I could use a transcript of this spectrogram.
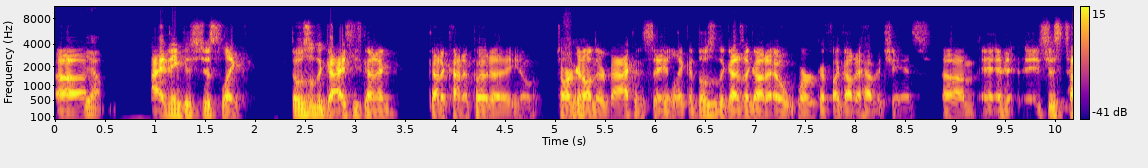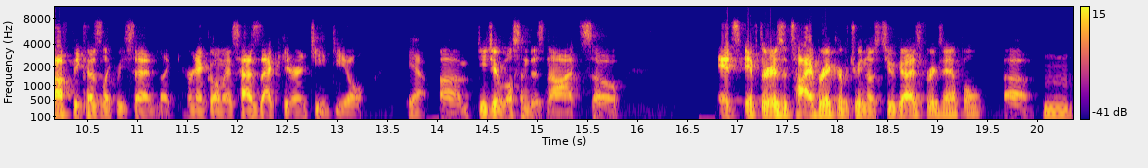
Uh, yeah. I think it's just like those are the guys he's going to got to kind of put a you know target sure. on their back and say like those are the guys I got to outwork if I got to have a chance. Um, and, and, it's just tough because like we said, like Hernangomez has that guaranteed deal. Yeah. Um, DJ Wilson does not. So it's if there is a tiebreaker between those two guys, for example, uh, mm.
